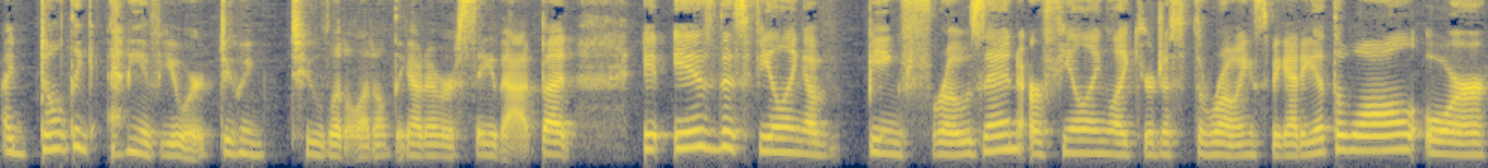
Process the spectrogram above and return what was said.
I don't think any of you are doing too little. I don't think I'd ever say that. But it is this feeling of being frozen or feeling like you're just throwing spaghetti at the wall or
